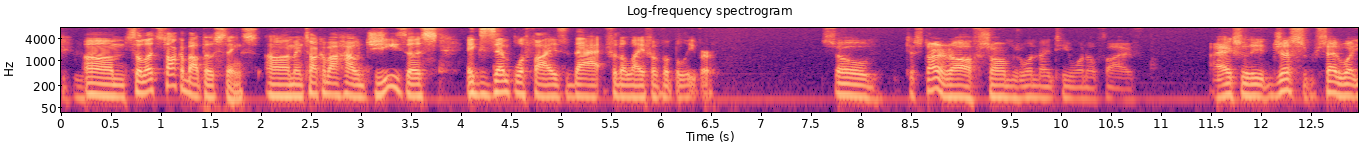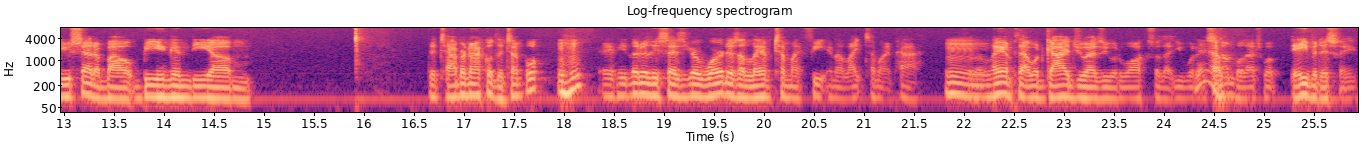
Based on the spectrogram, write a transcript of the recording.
Mm-hmm. Um, so let's talk about those things um, and talk about how Jesus exemplifies that for the life of a believer. So to start it off, Psalms 119, 105. I actually just said what you said about being in the um, the tabernacle, the temple, mm-hmm. and he literally says, "Your word is a lamp to my feet and a light to my path." Mm. So the lamp that would guide you as you would walk, so that you wouldn't yeah. stumble. That's what David is saying.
